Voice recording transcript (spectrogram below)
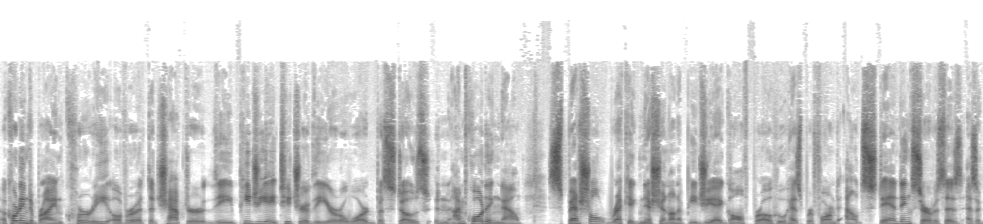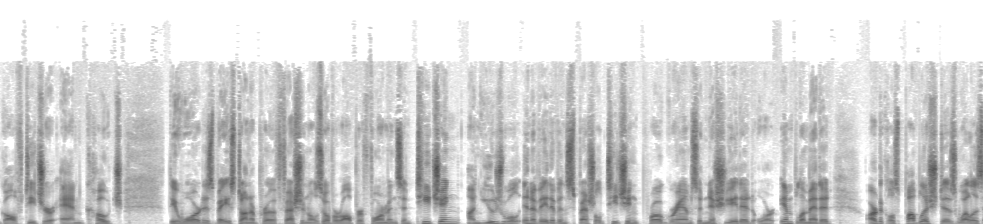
According to Brian Curry over at the chapter, the PGA Teacher of the Year award bestows, and I'm quoting now, special recognition on a PGA golf pro who has performed outstanding services as a golf teacher and coach. The award is based on a professional's overall performance in teaching, unusual, innovative, and special teaching programs initiated or implemented, articles published, as well as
